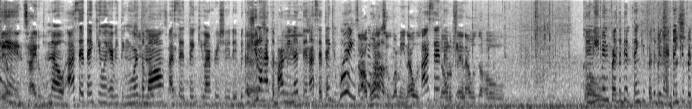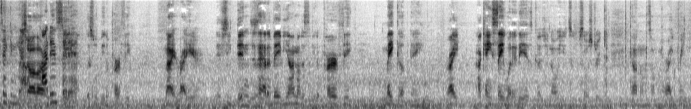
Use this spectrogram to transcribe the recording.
feel lying. entitled. No, I said thank you and everything. We were at the mall. I said thank you. I appreciate it because you don't have to buy me crazy. nothing. I said thank you. What are you No, I wanted about? to. I mean, that was. I said you know what I'm thank saying? you. That was the whole. And even for the din- thank you for the But- dinner. Thank you for taking me out. I didn't say that. This would be the perfect night right here. If she didn't just have a baby, y'all know this would be the perfect makeup day, right? I can't say what it is because you know YouTube's so strict. But y'all know what I'm talking about, right, Brittany?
